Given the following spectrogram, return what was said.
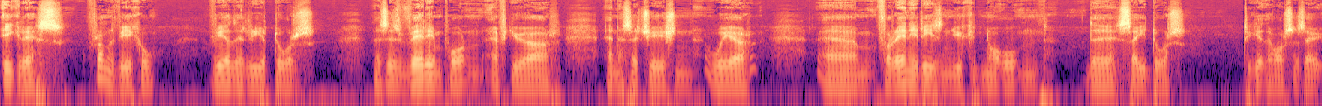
egress from the vehicle via the rear doors. This is very important if you are in a situation where um, for any reason you could not open the side doors to get the horses out.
